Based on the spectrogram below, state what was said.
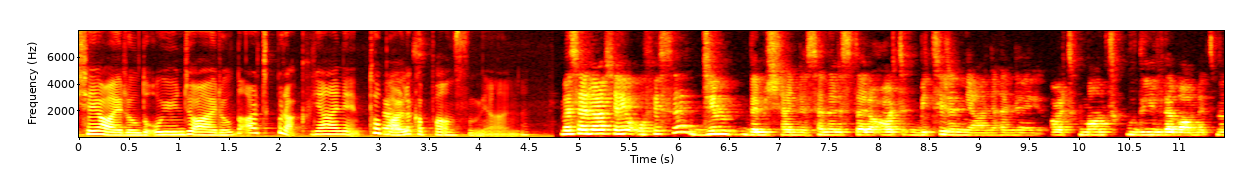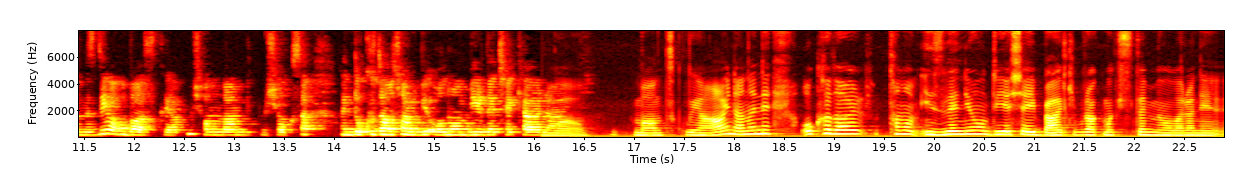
şey ayrıldı, oyuncu ayrıldı. Artık bırak. Yani toparla Evet. kapansın yani. Mesela şey ofisi Jim demiş hani senaristlere artık bitirin yani hani artık mantıklı değil devam etmemiz diye o baskı yapmış ondan bitmiş yoksa hani 9'dan sonra bir 10-11'de çekerler. Wow. Mantıklı ya. Aynen hani o kadar tamam izleniyor diye şey belki bırakmak istemiyorlar hani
